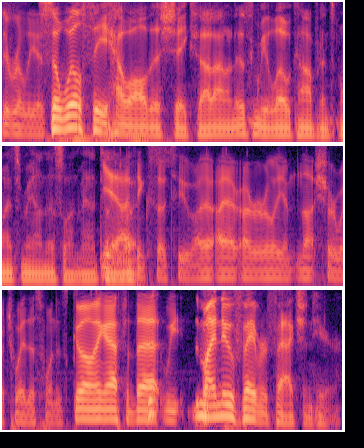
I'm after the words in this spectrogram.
It really is. So we'll see how all this shakes out. I don't know. This is gonna be low confidence points for me on this one, man. I yeah, I think so too. I, I, I really am not sure which way this one is going. After that, we my new favorite faction here,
